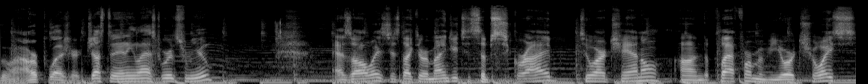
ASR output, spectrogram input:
me. Our pleasure. Justin, any last words from you? As always, just like to remind you to subscribe to our channel on the platform of your choice.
